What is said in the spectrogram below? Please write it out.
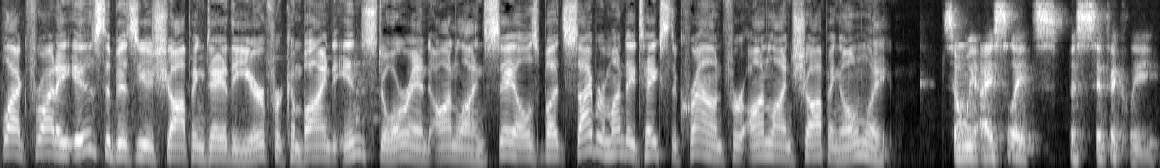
Black Friday is the busiest shopping day of the year for combined in store and online sales, but Cyber Monday takes the crown for online shopping only. So when we isolate specifically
